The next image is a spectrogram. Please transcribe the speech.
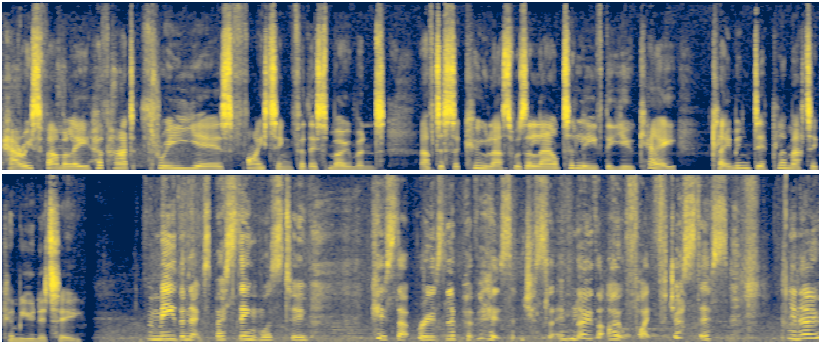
Harry's family have had three years fighting for this moment after Sacoolas was allowed to leave the UK claiming diplomatic immunity. For me, the next best thing was to kiss that bruised lip of his and just let him know that I'll fight for justice. You know,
